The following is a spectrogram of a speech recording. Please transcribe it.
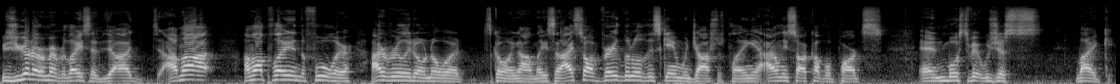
Because you gotta remember, like I said, I, I'm not. I'm not playing the fool here. I really don't know what's going on. Like I said, I saw very little of this game when Josh was playing it. I only saw a couple of parts, and most of it was just like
